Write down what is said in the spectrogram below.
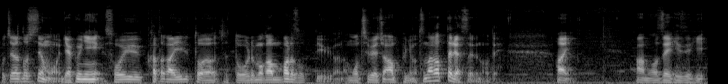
こちらとしても逆にそういう方がいるとは、ちょっと俺も頑張るぞっていうようなモチベーションアップにもつながったりはするので、はい。あの、ぜひぜひ、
